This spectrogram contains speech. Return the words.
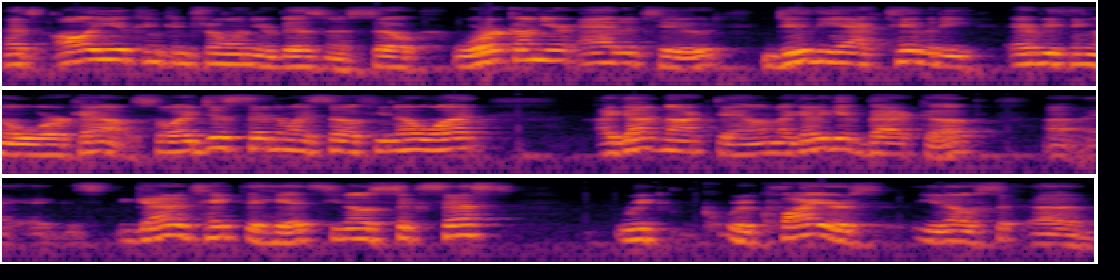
That's all you can control in your business. So work on your attitude. Do the activity. Everything will work out. So i just said to myself you know what? I got knocked down. I got to get back up. Uh, i got to take the hits. You know success re- requires you know uh,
